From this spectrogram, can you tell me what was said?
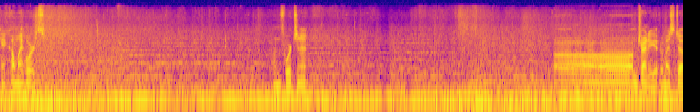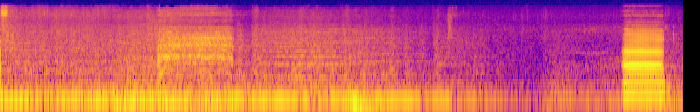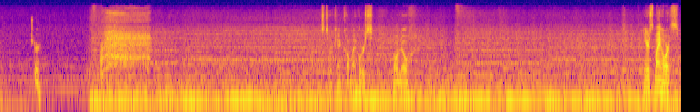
Can't call my horse. Unfortunate. Oh, I'm trying to get to my stuff. My horse. Oh no. Here's my horse.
